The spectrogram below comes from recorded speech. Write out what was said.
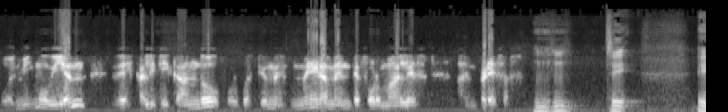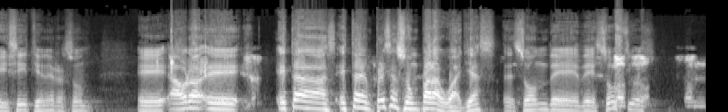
o el mismo bien, descalificando por cuestiones meramente formales a empresas. Sí, y sí, tiene razón. Eh, ahora, eh, estas estas empresas son paraguayas, eh, son de, de socios. son,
